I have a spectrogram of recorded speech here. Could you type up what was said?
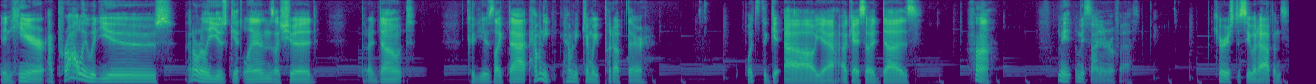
in here. I probably would use, I don't really use GitLens. I should, but I don't. Could use like that. How many, how many can we put up there? What's the get? Oh yeah. Okay, so it does. Huh. Let me let me sign in real fast. Curious to see what happens.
